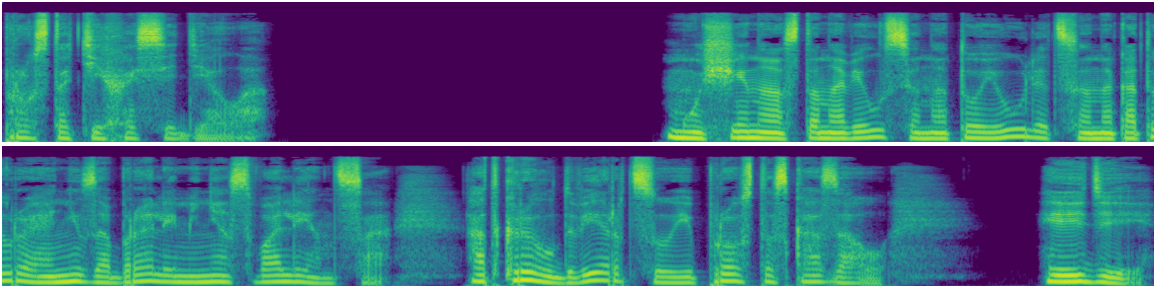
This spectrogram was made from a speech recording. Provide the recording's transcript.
просто тихо сидела. Мужчина остановился на той улице, на которой они забрали меня с Валенса, открыл дверцу и просто сказал «Иди».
